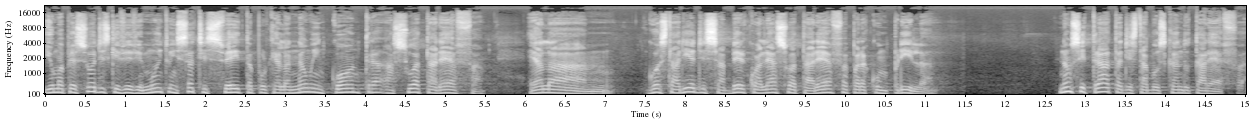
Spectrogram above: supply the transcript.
E uma pessoa diz que vive muito insatisfeita porque ela não encontra a sua tarefa. Ela hum, gostaria de saber qual é a sua tarefa para cumpri-la. Não se trata de estar buscando tarefa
